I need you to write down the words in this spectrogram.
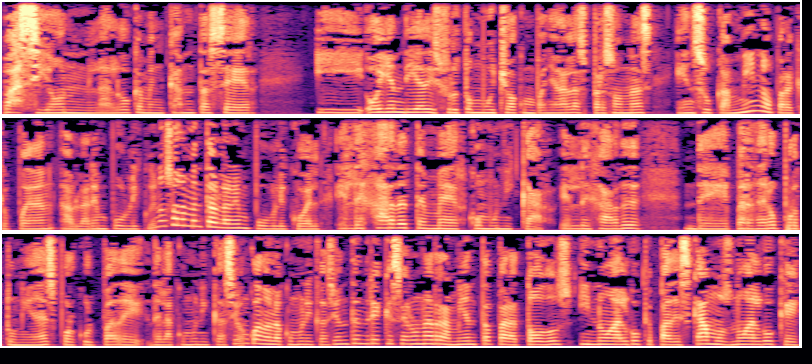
pasión, algo que me encanta hacer y hoy en día disfruto mucho acompañar a las personas en su camino para que puedan hablar en público. Y no solamente hablar en público, el, el dejar de temer comunicar, el dejar de, de perder oportunidades por culpa de, de la comunicación, cuando la comunicación tendría que ser una herramienta para todos y no algo que padezcamos, no algo que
